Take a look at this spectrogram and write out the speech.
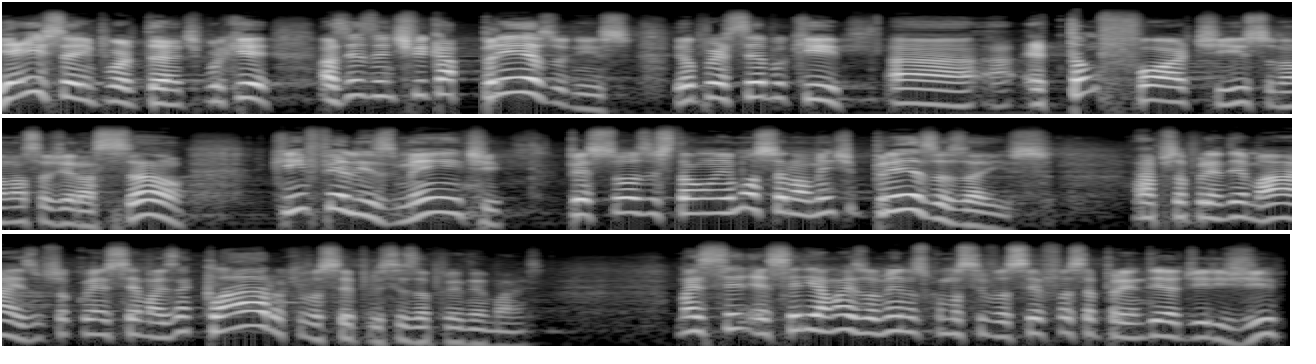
E é isso é importante, porque às vezes a gente fica preso nisso. Eu percebo que ah, é tão forte isso na nossa geração que infelizmente pessoas estão emocionalmente presas a isso. Ah, preciso aprender mais, preciso conhecer mais. É claro que você precisa aprender mais. Mas seria mais ou menos como se você fosse aprender a dirigir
